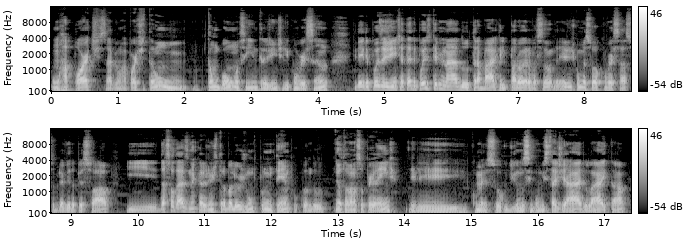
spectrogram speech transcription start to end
Um raporte, sabe? Um raporte tão, tão bom, assim, entre a gente ali conversando. Que daí depois a gente, até depois de terminado o trabalho, que ele parou a gravação, daí a gente começou a conversar sobre a vida pessoal. E dá saudades, né, cara? A gente trabalhou junto por um tempo, quando eu tava na Superland. Ele começou, digamos assim, como estagiário lá e tal.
